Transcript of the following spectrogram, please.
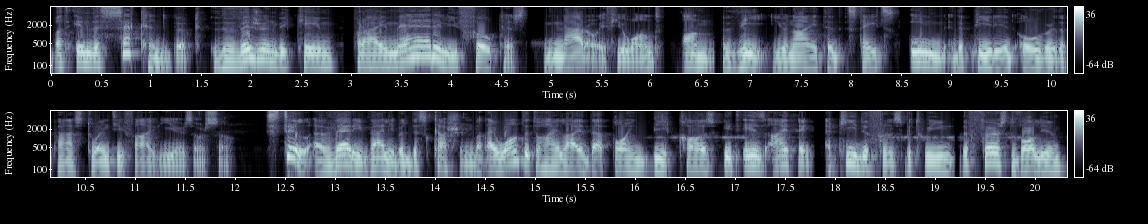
But in the second book, the vision became primarily focused, narrow if you want, on the United States in the period over the past 25 years or so. Still a very valuable discussion, but I wanted to highlight that point because it is, I think, a key difference between the first volume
